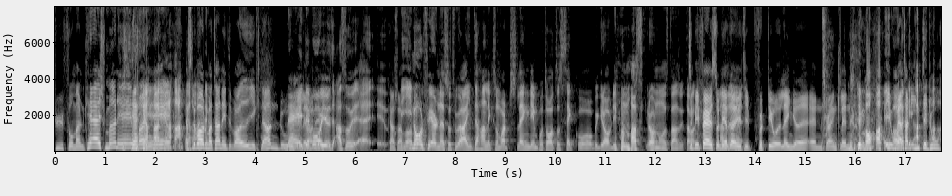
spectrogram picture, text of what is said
hur får man cash money, money? Jag slår vad om att han inte var rik när han dog. Nej, det var ju alltså... Eh, Kanske han var, in men- all fairness så tror jag inte han liksom vart slängd i en potatissäck och begravd i någon massgrav någonstans. Utan To be fair så han, levde han ju eh, typ 40 år längre än Franklin. Ja, I och med ja, att han ja, inte dog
